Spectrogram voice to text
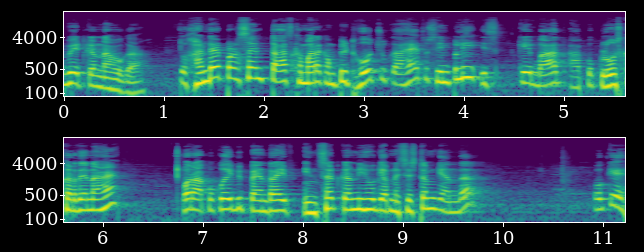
वेट करना होगा। तो 100 परसेंट टास्क हमारा कंप्लीट हो चुका है तो सिंपली इसके बाद आपको क्लोज कर देना है। और आपको कोई भी पेन ड्राइव इंसर्ट करनी होगी अपने सिस्टम के अंदर। ओके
